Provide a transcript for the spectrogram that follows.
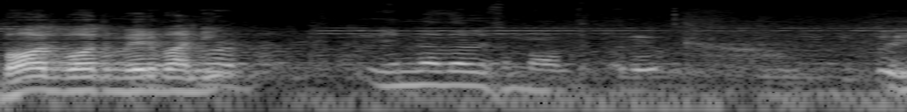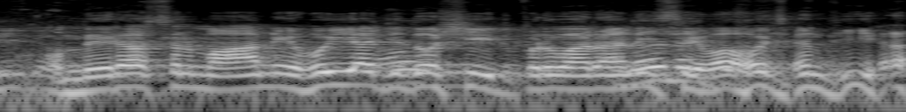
ਬਹੁਤ ਬਹੁਤ ਮਿਹਰਬਾਨੀ। ਇਹਨਾਂ ਦਾ ਵੀ ਸਨਮਾਨ ਕਰਿਓ। ਤੁਸੀਂ ਮੇਰਾ ਸਨਮਾਨ ਇਹੋ ਹੀ ਆ ਜਦੋਂ ਸ਼ਹੀਦ ਪਰਿਵਾਰਾਂ ਦੀ ਸੇਵਾ ਹੋ ਜਾਂਦੀ ਆ।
